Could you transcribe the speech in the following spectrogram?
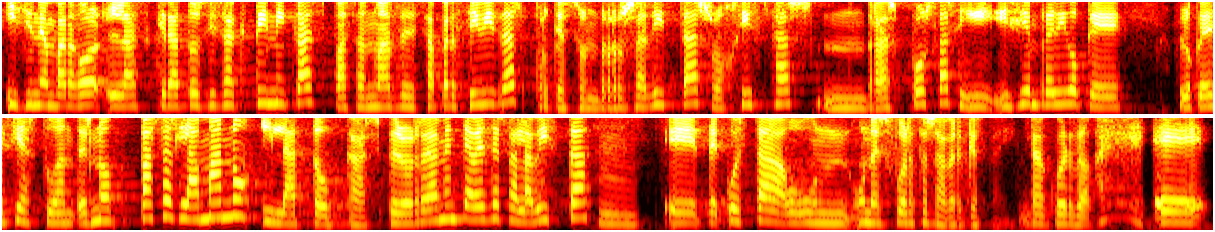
Y sin embargo, las queratosis actínicas pasan más desapercibidas porque son rosaditas, rojizas, mm, rasposas y, siempre digo que lo que decías tú antes, ¿no? Pasas la mano y la tocas, pero realmente a veces a la vista mm. eh, te cuesta un, esfuerzo saber que está ahí. De acuerdo. Eh,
